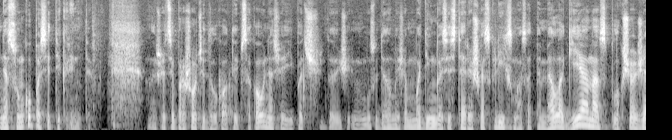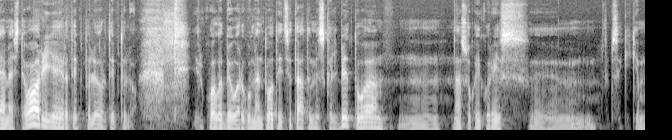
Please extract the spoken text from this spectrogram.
Nesunku pasitikrinti. Aš atsiprašau čia dėl ko taip sakau, nes čia ypač mūsų dienomis čia madingas isteriškas klyksmas apie melagienas, plokščio žemės teoriją ir taip toliau ir taip toliau. Ir kuo labiau argumentuotai citatomis kalbė, tuo, mm, na, su kai kuriais, e, taip sakykime,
